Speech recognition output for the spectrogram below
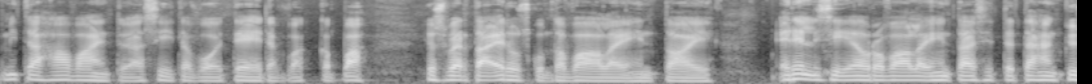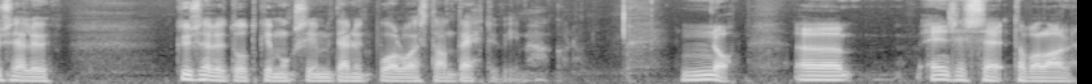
mitä havaintoja siitä voi tehdä vaikkapa jos vertaa eduskuntavaaleihin tai edellisiin eurovaaleihin tai sitten tähän kysely, kyselytutkimuksiin, mitä nyt puolueesta on tehty viime aikoina? No, ö, ensin se tavallaan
